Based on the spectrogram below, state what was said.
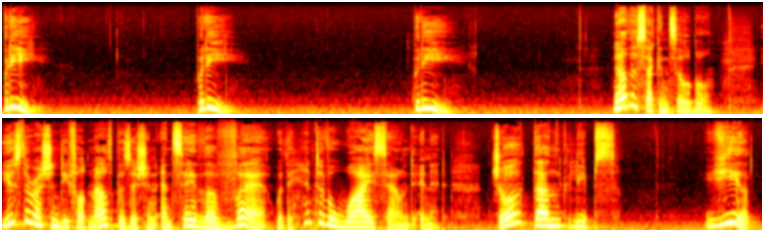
При. При. При. Now the second syllable. Use the Russian default mouth position and say the V with a hint of a Y sound in it. Jaw, tongue, lips. Wird.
